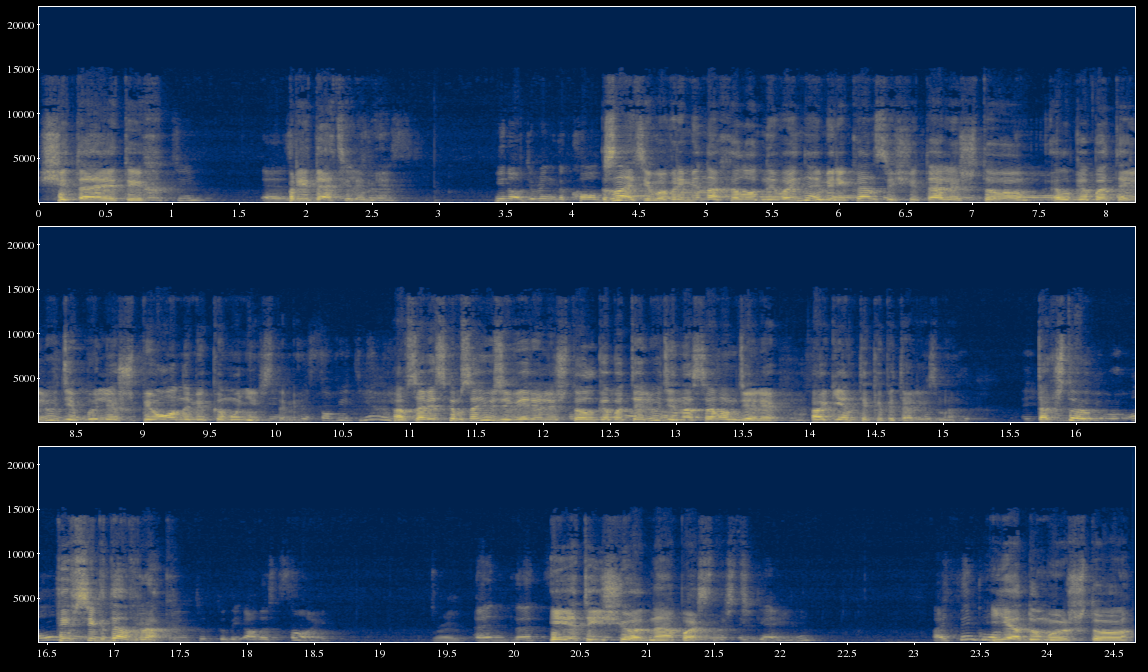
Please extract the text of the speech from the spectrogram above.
считает их предателями. Знаете, во времена Холодной войны американцы считали, что ЛГБТ-люди были шпионами-коммунистами. А в Советском Союзе верили, что ЛГБТ-люди на самом деле агенты капитализма. Так что ты всегда враг. И это еще одна опасность. Я думаю, что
